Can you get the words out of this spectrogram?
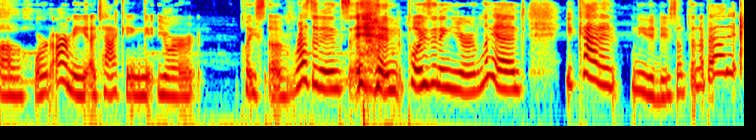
a horde army attacking your place of residence and poisoning your land, you kind of need to do something about it,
